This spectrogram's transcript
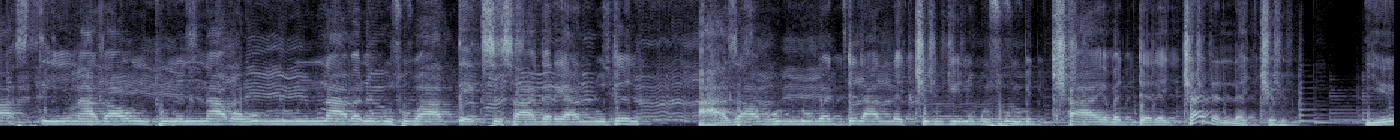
አስጢን አዛውንቱንና በሁሉና በንጉሡ በአርጤክስስ አገር ያሉትን አሕዛብ ሁሉ በድላለች እንጂ ንጉሡን ብቻ የበደለች አይደለችም። ይህ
